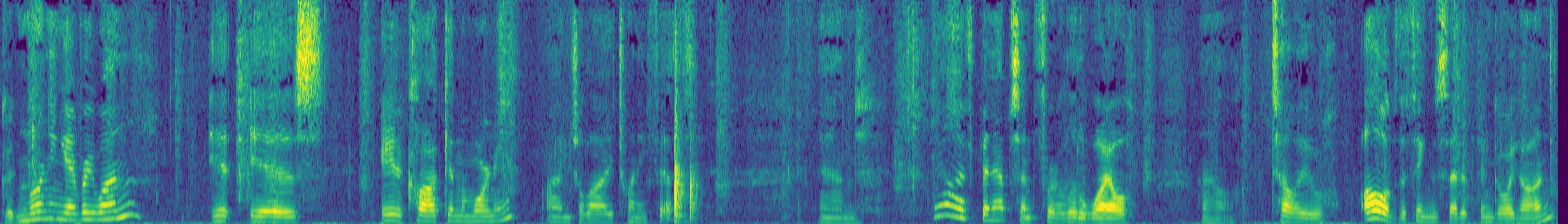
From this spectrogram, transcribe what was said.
Good morning, everyone. It is 8 o'clock in the morning on July 25th. And, well, I've been absent for a little while. I'll tell you all of the things that have been going on.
